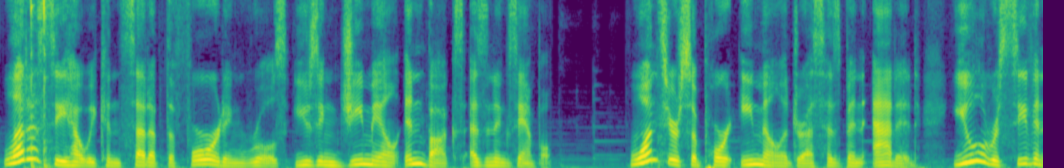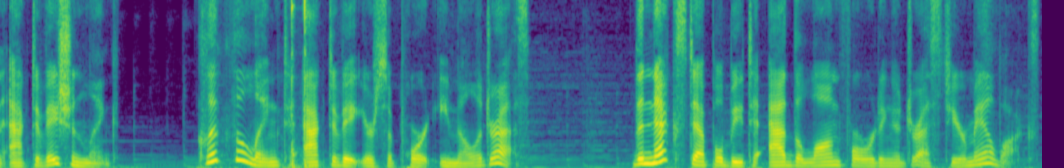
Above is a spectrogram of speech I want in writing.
Let us see how we can set up the forwarding rules using Gmail Inbox as an example. Once your support email address has been added, you will receive an activation link. Click the link to activate your support email address. The next step will be to add the long forwarding address to your mailbox.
